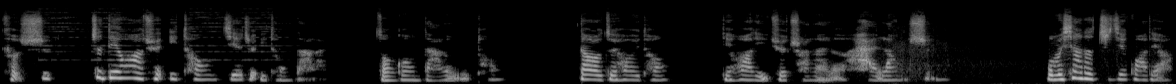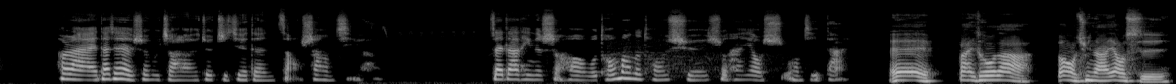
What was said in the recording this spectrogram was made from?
可是这电话却一通接着一通打来，总共打了五通。到了最后一通，电话里却传来了海浪的声音，我们吓得直接挂掉。后来大家也睡不着了，就直接等早上集合。在大厅的时候，我同房的同学说他钥匙忘记带，哎，拜托啦，帮我去拿钥匙。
